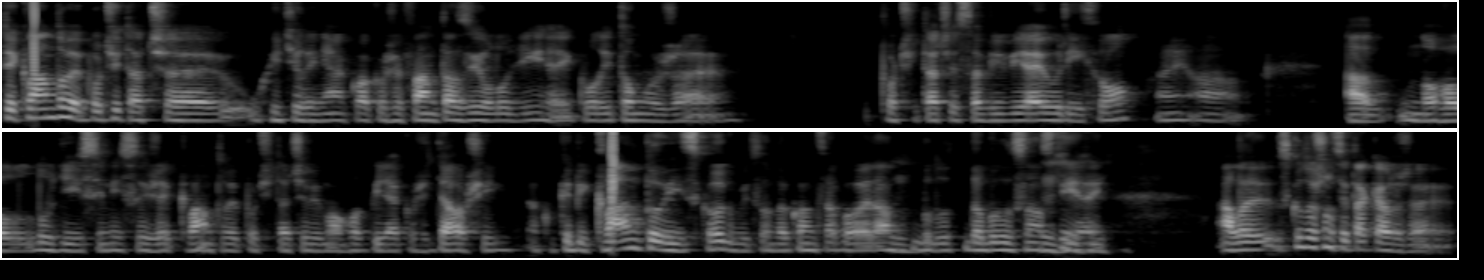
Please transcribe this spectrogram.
tie kvantové počítače uchytili nejakú akože fantáziu ľudí, hej, kvôli tomu, že počítače sa vyvíjajú rýchlo hej, a, a mnoho ľudí si myslí, že kvantové počítače by mohlo byť akože ďalší, ako keby kvantový skok, by som dokonca povedal, mm. do budúcnosti. Hej. Ale skutočnosť je taká, že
